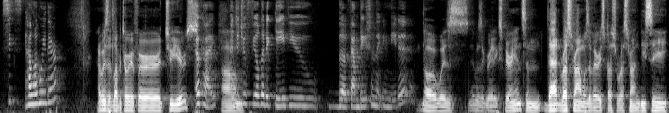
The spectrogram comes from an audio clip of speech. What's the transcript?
six, how long were you there? I was at Laboratorio for two years. Okay. Um, and did um, you feel that it gave you the foundation that you needed? Oh, it was it was a great experience, and that restaurant was a very special restaurant in DC.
